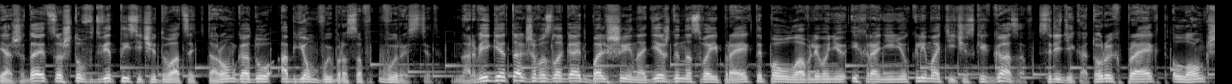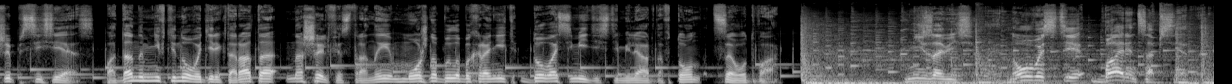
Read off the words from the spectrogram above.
И ожидается, что в 2022 году объем выбросов вырастет. Норвегия также возлагает большие надежды на свои проекты по улавливанию и хранению климатических газов, среди которых проект Longship CCS. По данным нефтяного директората, на шельфе страны можно было бы хранить до 80 миллиардов тонн СО2. Независимые новости. Барин обседный.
